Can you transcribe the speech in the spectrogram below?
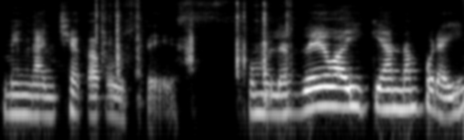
me enganché acá con ustedes. Como las veo ahí que andan por ahí,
